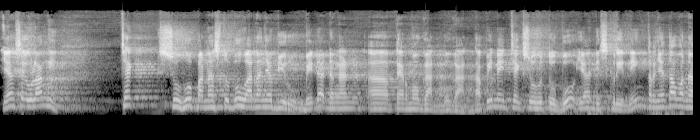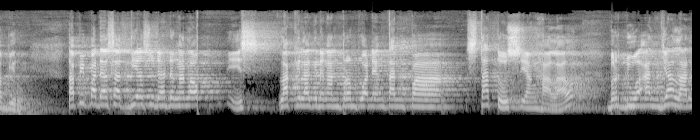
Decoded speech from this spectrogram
Ya, saya ulangi. Cek suhu panas tubuh warnanya biru, beda dengan uh, termogan, bukan. Tapi ini cek suhu tubuh ya di screening ternyata warna biru. Tapi pada saat dia sudah dengan lawan jenis, laki-laki dengan perempuan yang tanpa status yang halal, berduaan jalan,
